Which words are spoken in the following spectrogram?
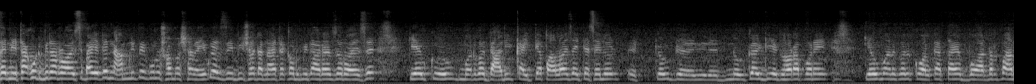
যে নেতা কর্মীরা রয়েছে, ভাই, এদের নাম নিতে কোনো সমস্যা নাই। যে বিষয়টা নেতা কর্মীরা আরও যে রয়েছে, কেউ কেউ মনে করে দাড়ি কাইটে পালা যাইতেছিল কেউ নৌকায় গিয়ে ধরা পড়ে, কেউ মনে করে কলকাতায় বর্ডার পার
